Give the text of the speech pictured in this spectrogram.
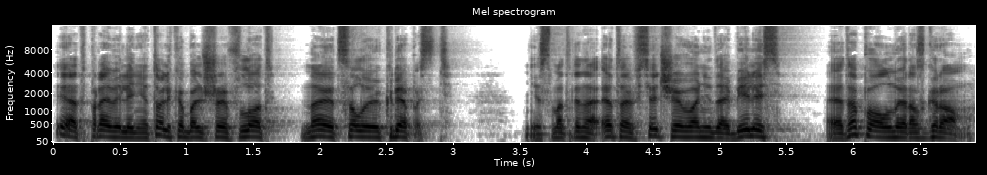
и отправили не только большой флот, но и целую крепость. Несмотря на это, все, чего они добились, это полный разгром.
